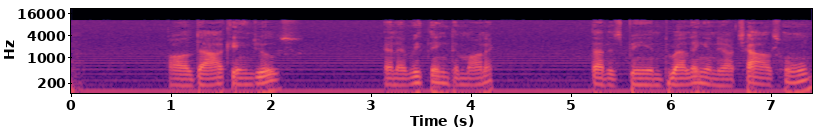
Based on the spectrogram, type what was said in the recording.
all dark angels and everything demonic that is being dwelling in your child's home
